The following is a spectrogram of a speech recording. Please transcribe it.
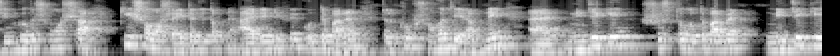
জিনগত সমস্যা, কি সমস্যা, এটা যদি আপনি আইডেন্টিফাই করতে পারেন, তাহলে খুব সহজে আপনি নিজেকে সুস্থ করতে পারবেন, নিজেকে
